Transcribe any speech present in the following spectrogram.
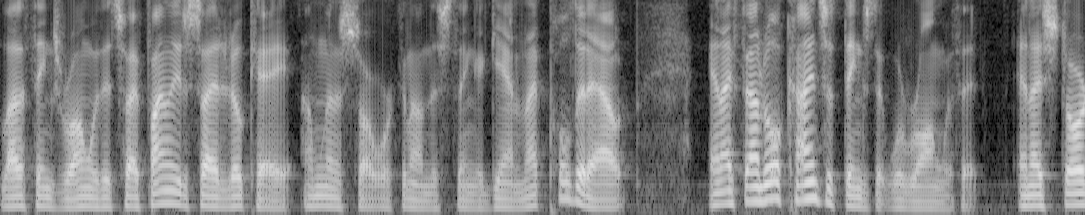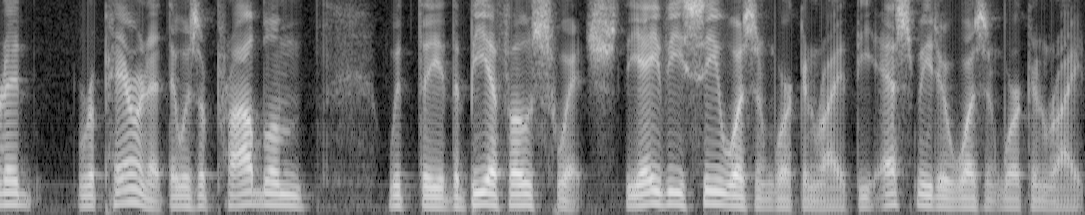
A lot of things wrong with it. So I finally decided, okay, I'm going to start working on this thing again. And I pulled it out, and I found all kinds of things that were wrong with it. And I started repairing it. There was a problem with the, the BFO switch. The AVC wasn't working right. The S meter wasn't working right.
